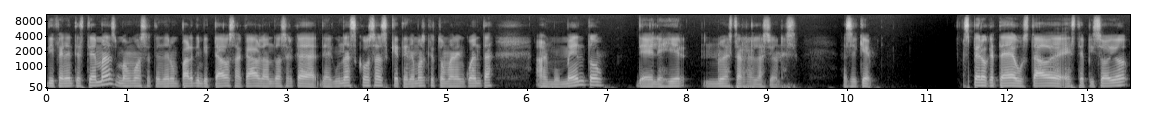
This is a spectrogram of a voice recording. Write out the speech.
diferentes temas. Vamos a tener un par de invitados acá hablando acerca de, algunas cosas que tenemos que tomar en cuenta al momento de elegir nuestras relaciones. Así que espero que te haya gustado este episodio.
